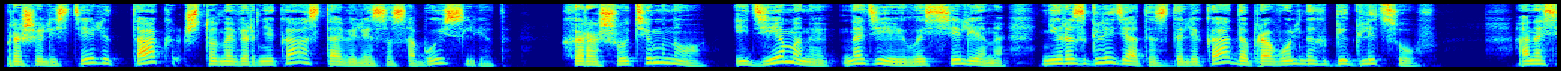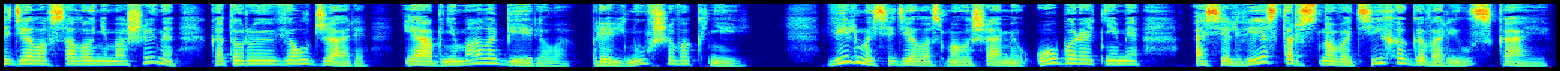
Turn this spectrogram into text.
прошелестели так, что наверняка оставили за собой след. Хорошо темно, и демоны, надеялась Селена, не разглядят издалека добровольных беглецов. Она сидела в салоне машины, которую вел Джари, и обнимала Берила, прильнувшего к ней. Вильма сидела с малышами-оборотнями, а Сильвестр снова тихо говорил с Каей.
